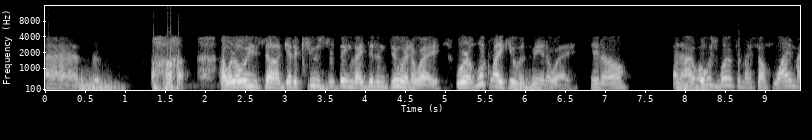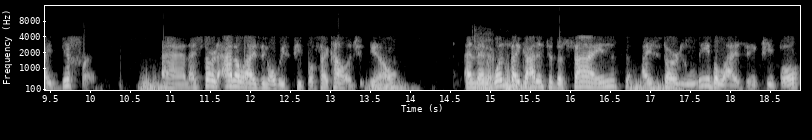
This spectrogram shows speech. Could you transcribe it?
and I would always uh, get accused for things I didn't do in a way, where it looked like it was me in a way. You know, and I always wondered to myself, why am I different? And I started analyzing all these people's psychology, you know. And then Yeah. once I got into the signs, I started labelizing people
